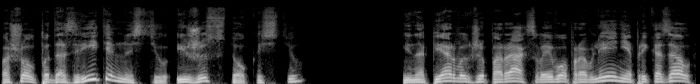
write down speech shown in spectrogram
пошел подозрительностью и жестокостью. И на первых же порах своего правления приказал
